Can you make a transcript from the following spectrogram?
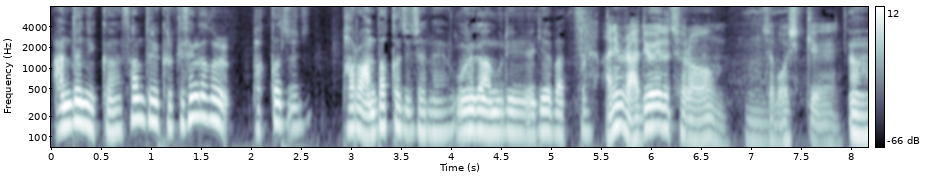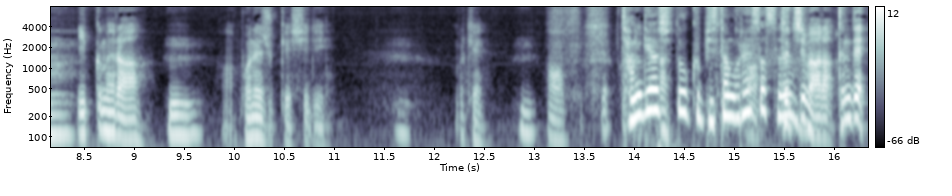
안 되니까 사람들이 그렇게 생각을 바꿔주 바로 안 바꿔주잖아요. 우리가 아무리 얘기해봤자 아니면 라디오헤드처럼 음. 진짜 멋있게 아, 입금해라 음, 어, 보내줄게 CD 이렇게 음. 어, 장기하 씨도 그 비슷한 걸 했었어요. 어, 듣지 마라. 근데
